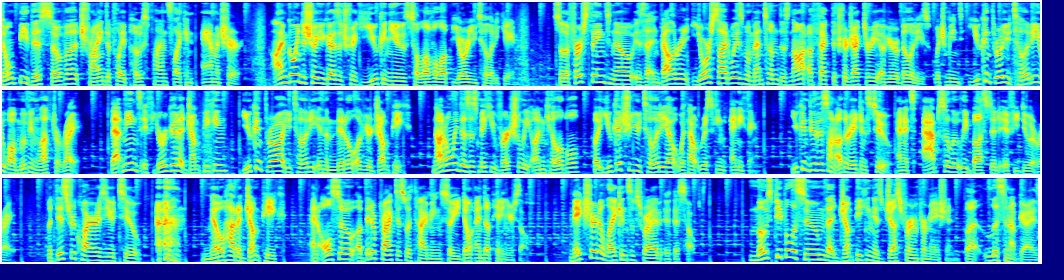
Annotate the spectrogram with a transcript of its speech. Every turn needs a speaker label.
Speaker 1: don't be this Sova trying to play post plants like an amateur. I'm going to show you guys a trick you can use to level up your utility game. So the first thing to know is that in Valorant, your sideways momentum does not affect the trajectory of your abilities, which means you can throw utility while moving left or right. That means if you're good at jump peeking, you can throw out utility in the middle of your jump peek. Not only does this make you virtually unkillable, but you get your utility out without risking anything. You can do this on other agents too, and it's absolutely busted if you do it right. But this requires you to know how to jump peek and also a bit of practice with timing so you don't end up hitting yourself. Make sure to like and subscribe if this helped. Most people assume that jump peeking is just for information, but listen up guys,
